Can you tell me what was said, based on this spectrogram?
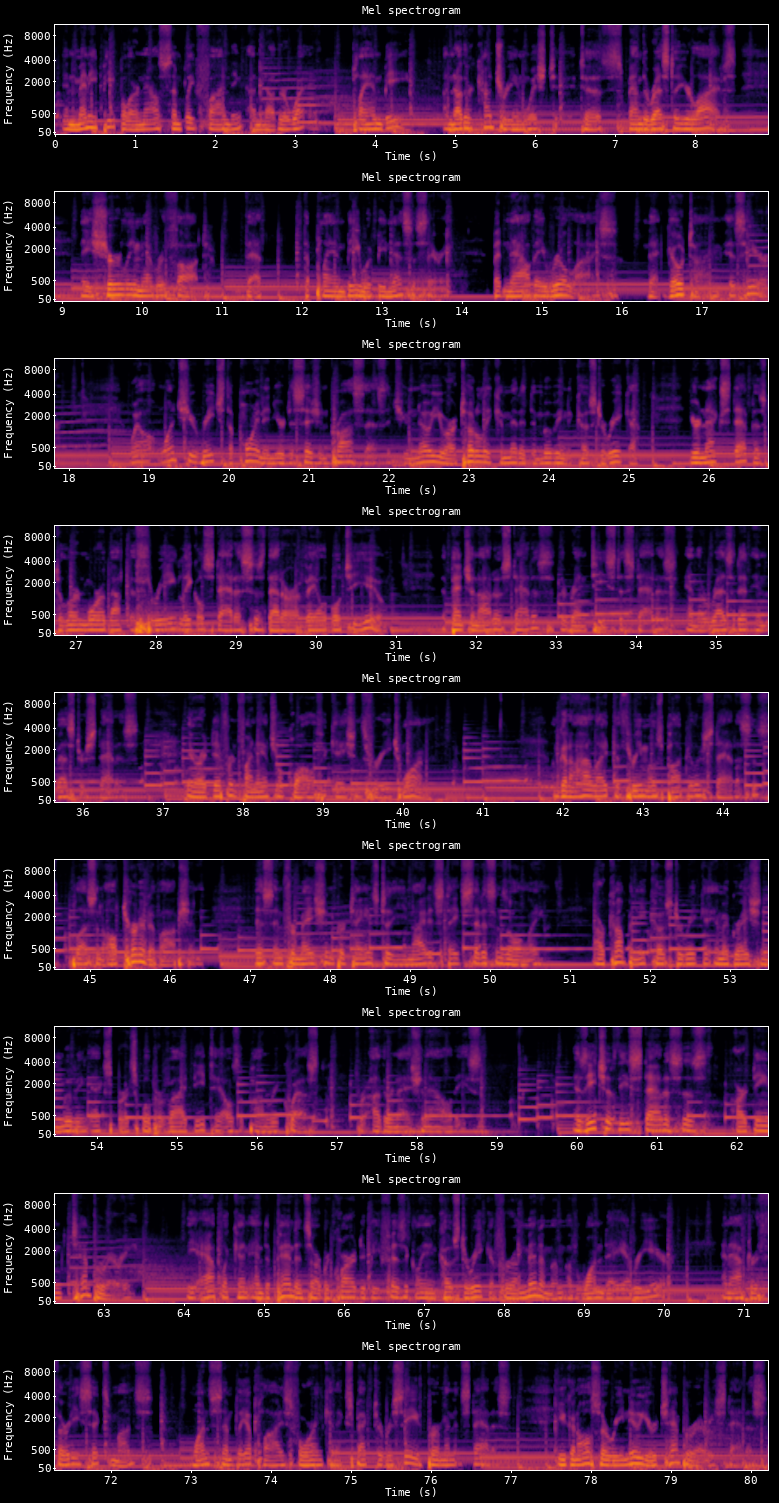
and many people are now simply finding another way. Plan B another country in which to, to spend the rest of your lives. They surely never thought that the plan B would be necessary, but now they realize that go time is here. Well, once you reach the point in your decision process that you know you are totally committed to moving to Costa Rica, your next step is to learn more about the three legal statuses that are available to you the pensionado status, the rentista status, and the resident investor status. There are different financial qualifications for each one. I'm going to highlight the three most popular statuses plus an alternative option. This information pertains to the United States citizens only. Our company, Costa Rica Immigration and Moving Experts, will provide details upon request for other nationalities. As each of these statuses are deemed temporary, the applicant and dependents are required to be physically in Costa Rica for a minimum of one day every year. And after 36 months, one simply applies for and can expect to receive permanent status. You can also renew your temporary status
